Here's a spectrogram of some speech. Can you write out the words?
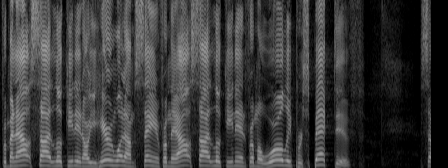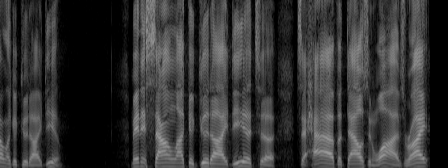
from an outside looking in, are you hearing what I'm saying? From the outside looking in, from a worldly perspective, sound like a good idea. Man, it sound like a good idea to, to have a thousand wives, right?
